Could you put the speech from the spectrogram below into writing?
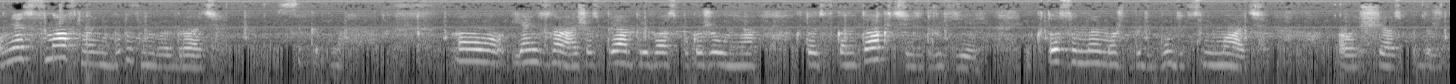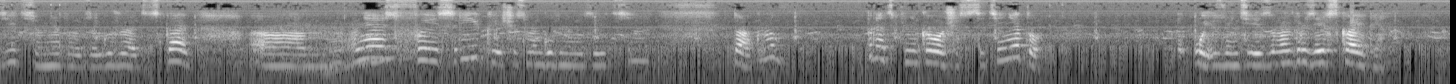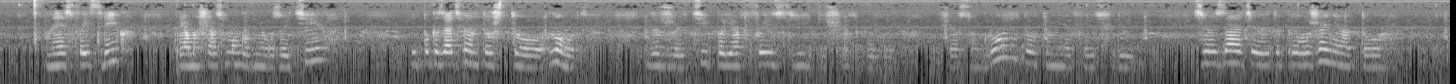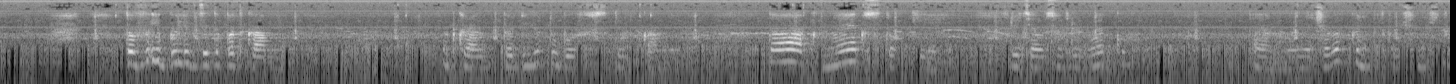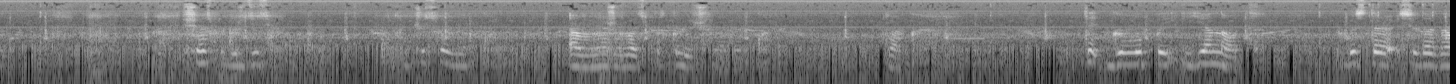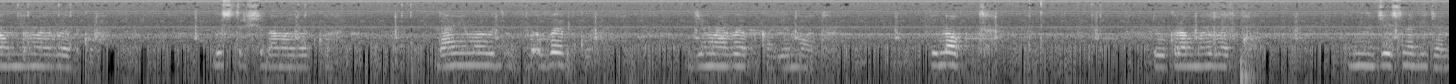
У меня есть FNAF, но я не буду в него играть. Сыкотно. Ну, я не знаю, сейчас прям при вас покажу у меня кто-то ВКонтакте из друзей. И кто со мной, может быть, будет снимать. А, сейчас, подождите, у меня тут загружается скайп. А, у меня есть фейсрик, я сейчас могу в него зайти. Так, ну, в принципе, никого сейчас в сети нету. Ой, извините, из-за моих друзей в скайпе. У меня есть фейсрик. Прямо сейчас могу в него зайти и показать вам то, что, ну вот, даже типа я в фейсрике сейчас буду. Сейчас он грузит, вот у меня фейсрик. Если вы знаете это приложение, то, то вы были где-то под камнем. Кран под ютубовским камнем. Так, next, окей. Вот смотрю вебку. Эм, у меня что, вебка не подключена, что ли? Сейчас, подождите. Включу свою вебку. А, у меня же вроде подключена вебка. Так. Ты глупый енот. Быстро сюда дал мне мою вебку. Быстро сюда мою вебку. Дай мне мою вебку. Где моя вебка, енот? Енот. Ты украл мою вебку. Надеюсь, на видео.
